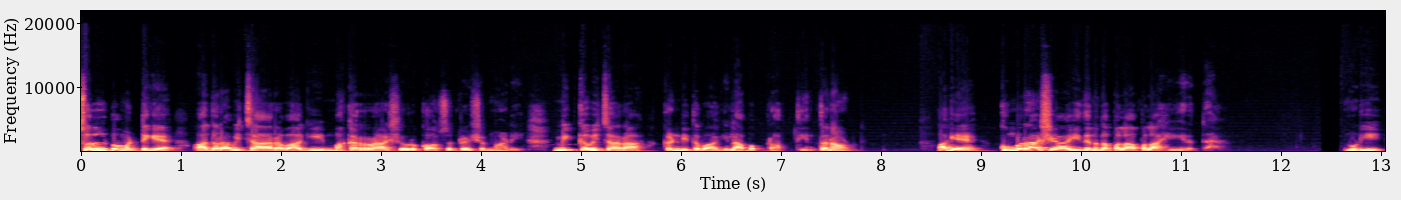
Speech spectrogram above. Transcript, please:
ಸ್ವಲ್ಪ ಮಟ್ಟಿಗೆ ಅದರ ವಿಚಾರವಾಗಿ ಮಕರ ರಾಶಿಯವರು ಕಾನ್ಸಂಟ್ರೇಷನ್ ಮಾಡಿ, ಮಿಕ್ಕ ವಿಚಾರ ಖಂಡಿತವಾಗಿ ಲಾಭ ಪ್ರಾಪ್ತಿ ಅಂತ ನಾವು ಹಾಗೆ ಕುಂಭರಾಶಿಯ ಈ ದಿನದ ಫಲಾಫಲ ಹೀಗಿರುತ್ತೆ. ನೋಡಿ,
